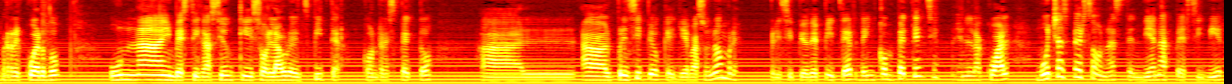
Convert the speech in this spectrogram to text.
recuerdo una investigación que hizo Lawrence Peter con respecto al, principio que lleva su nombre, principio de Peter de incompetencia, en la cual muchas personas tendían a percibir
